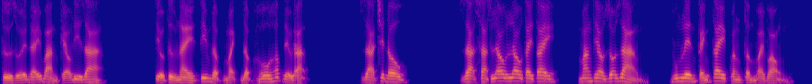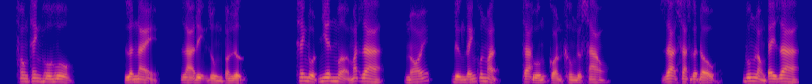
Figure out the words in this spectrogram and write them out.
từ dưới đáy bàn kéo đi ra. Tiểu tử này tim đập mạch đập hô hấp đều đặn giả chết đâu? Dạ sạt lau lau tay tay, mang theo rõ ràng, vung lên cánh tay quăng tầm vài vòng, phong thanh hô hô. Lần này là định dùng toàn lực. Thanh đột nhiên mở mắt ra, nói, đừng đánh khuôn mặt, ta uống còn không được sao? Dạ sạt gật đầu, vung lòng tay ra,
